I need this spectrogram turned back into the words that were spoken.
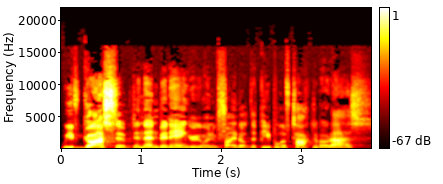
We've gossiped and then been angry when we find out that people have talked about us.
